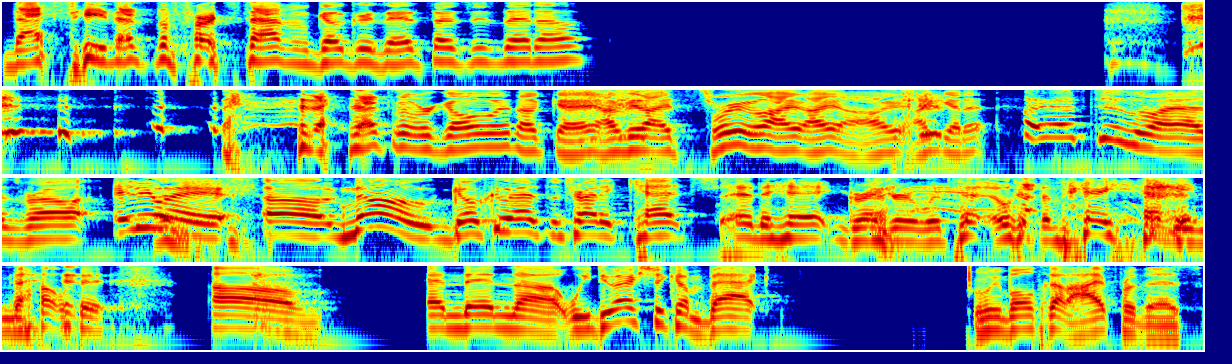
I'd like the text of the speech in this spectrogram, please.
That's the that's the first half of Goku's ancestors, Nano. that's what we're going with. Okay, I mean it's true. I I I, I get it. I got tears in my eyes, bro. Anyway, uh, no, Goku has to try to catch and hit Gregor with the, with a very heavy mallet. Um, and then uh, we do actually come back. We both got hyped for this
